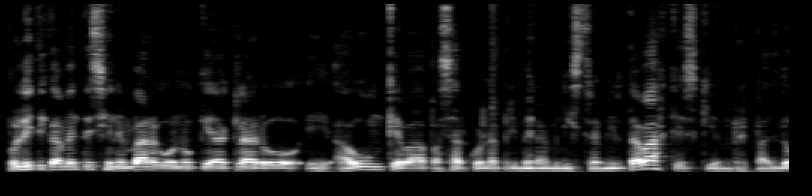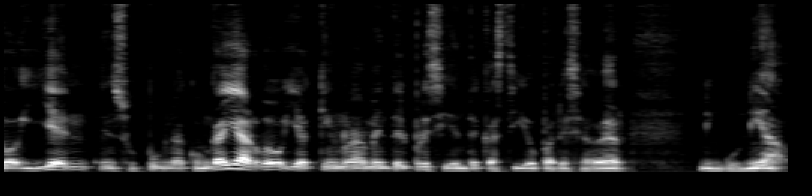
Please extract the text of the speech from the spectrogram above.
Políticamente, sin embargo, no queda claro eh, aún qué va a pasar con la primera ministra Mirta Vázquez, quien respaldó a Guillén en su pugna con Gallardo y a quien nuevamente el presidente Castillo parece haber ninguneado.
